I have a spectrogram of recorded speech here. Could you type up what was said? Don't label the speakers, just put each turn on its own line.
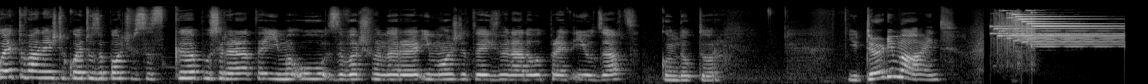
Кое е това нещо, което започва с К, по средата има У, завършва на Р и може да те изненада отпред и отзад? Кондуктор. You dirty mind!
